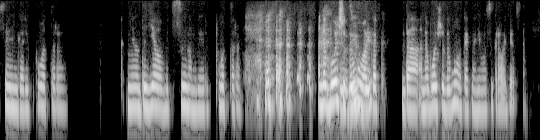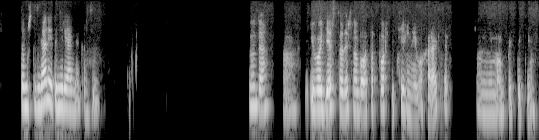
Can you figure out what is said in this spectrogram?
сын Гарри Поттера. Как мне надоело быть сыном Гарри Поттера. Она больше думала, как... Да, она больше думала, как на него сыграл отец. Потому что с Гарри это нереальная картина. Ну да. А, его детство должно было подпортить сильно его характер. Он не мог быть таким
